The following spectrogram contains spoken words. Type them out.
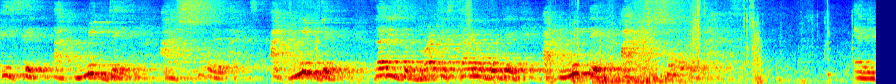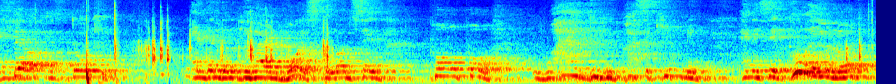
He said, At midday I saw a light. At midday, that is the brightest time of the day. At midday I saw a light. And he fell off his donkey. And then he heard a voice, the Lord saying, Paul, Paul, why do you persecute me? And he said, Who are you, Lord?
